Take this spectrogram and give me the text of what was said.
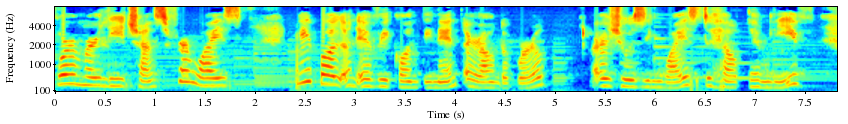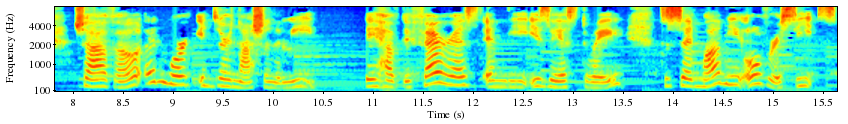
formerly TransferWise, people on every continent around the world are choosing Wise to help them live, travel, and work internationally. They have the fairest and the easiest way to send money overseas.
